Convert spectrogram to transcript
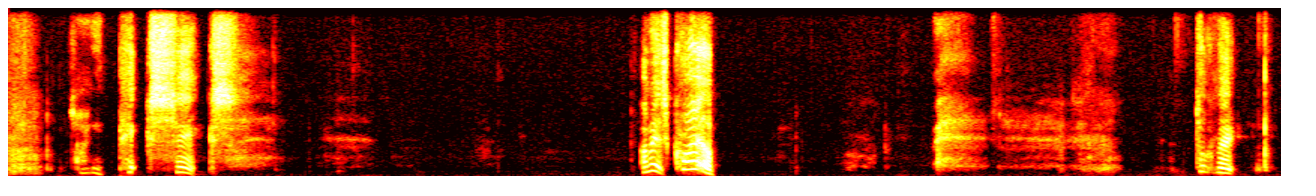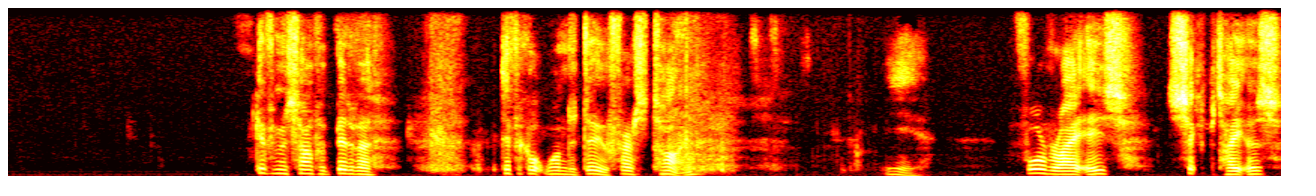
So I can pick six. I mean, it's quite a talk about giving myself a bit of a difficult one to do first time. Yeah. Four varieties, six potatoes.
